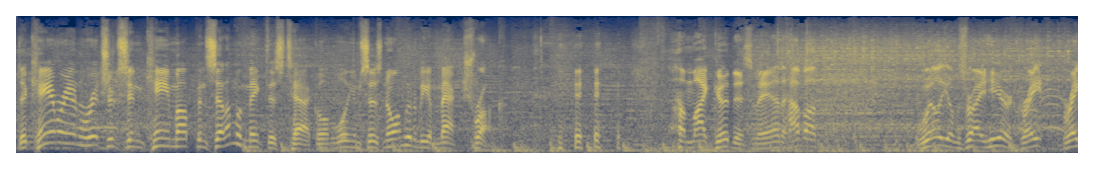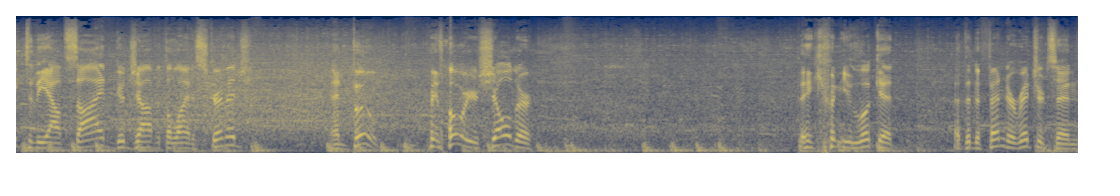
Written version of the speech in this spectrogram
DeCamerion Richardson came up and said, I'm going to make this tackle. And Williams says, no, I'm going to be a Mack truck. my goodness, man. How about Williams right here? Great break to the outside. Good job at the line of scrimmage. And boom, lower your shoulder. I think when you look at, at the defender, Richardson,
